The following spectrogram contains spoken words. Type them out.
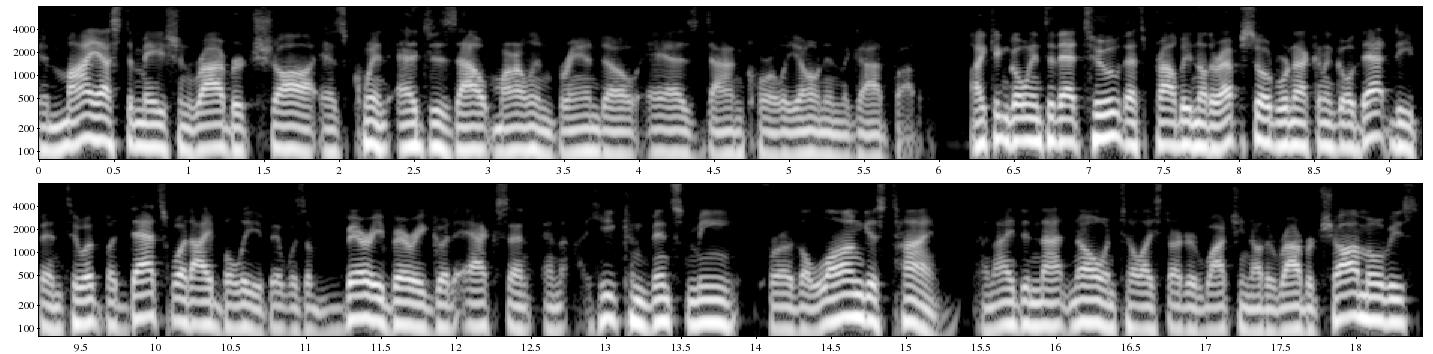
in my estimation, Robert Shaw as Quint edges out Marlon Brando as Don Corleone in The Godfather. I can go into that too. That's probably another episode. We're not going to go that deep into it, but that's what I believe. It was a very, very good accent, and he convinced me for the longest time. And I did not know until I started watching other Robert Shaw movies,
